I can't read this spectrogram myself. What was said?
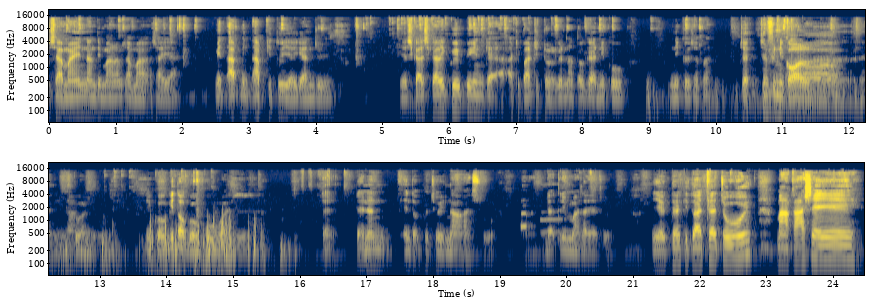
Bisa main nanti malam sama saya. Meet up meet up gitu ya kan cuy. Ya sekali sekali gue pengen kayak adik-adik dol kan atau enggak Niko Niko siapa? Javi Nicole. Niko Niko kita goku aja dan untuk bojo enak asu tidak terima saya cuy ya udah gitu aja cuy. Makasih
